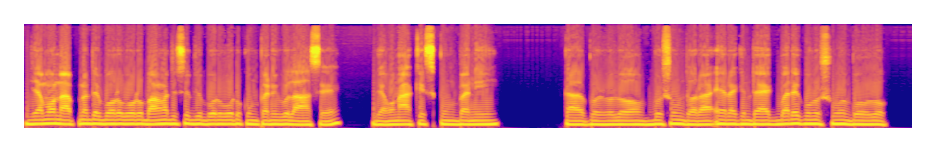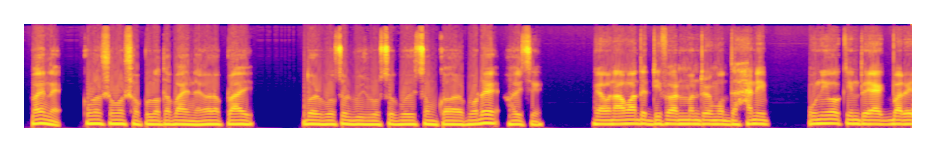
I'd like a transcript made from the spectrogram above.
যেমন আপনাদের বড় বড় বাংলাদেশের যে বড় বড় কোম্পানিগুলো আছে, যেমন আকিস কোম্পানি, তারপর হলো বসুন্ধরা, এরা কিন্তু একবারে কোনো সময় বড়, হয় না? কোনো সময় সফলতা পায় না। ওরা প্রায় দশ বছর, বিশ বছর পরিশ্রম করার পরে হয়েছে। যেমন আমাদের ডিপার্টমেন্টের মধ্যে হানিফ, উনিও কিন্তু একবারে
